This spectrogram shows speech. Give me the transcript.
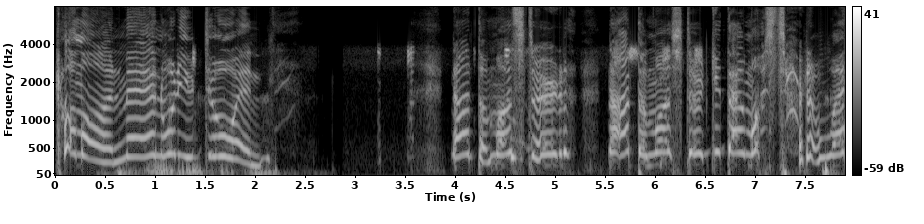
Come on, man. What are you doing? Not the mustard. Not the mustard. Get that mustard away.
